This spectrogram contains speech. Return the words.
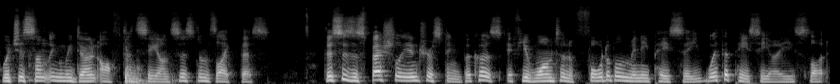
which is something we don't often see on systems like this. This is especially interesting because if you want an affordable mini PC with a PCIe slot,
